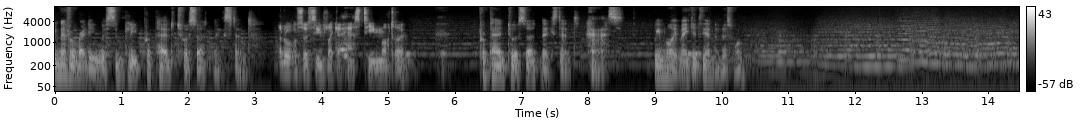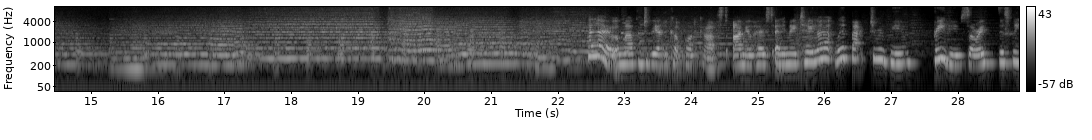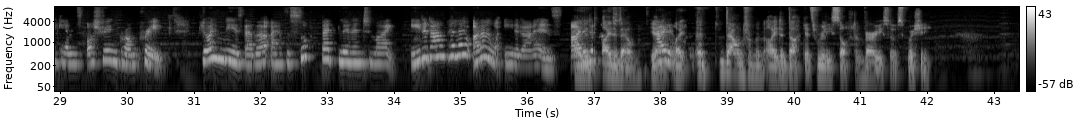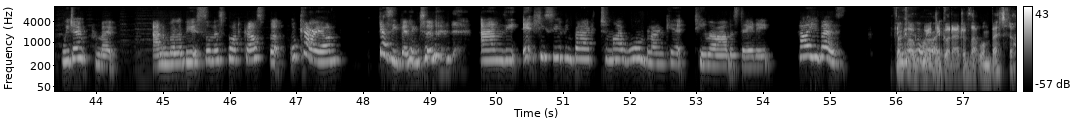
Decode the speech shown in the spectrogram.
We're never ready. We're simply prepared to a certain extent. That also seems like a Haas team motto. Prepared to a certain extent. Haas. We might make it to the end of this one. Hello and welcome to the Undercut Podcast. I'm your host Ellie May Taylor. We're back to review preview, sorry, this weekend's Austrian Grand Prix. Joining me as ever, I have the soft bed linen to my Eider down pillow. I don't know what Eider down is. Eider, eider down. Yeah, Eider like uh, down from an eider duck. It's really soft and very sort of squishy. We don't promote animal abuse on this podcast, but we'll carry on. Jesse Billington. and the itchy sleeping bag to my warm blanket, Thiemo Albers Daly. How are you both? I think I weirdly alright. got out of that one better.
